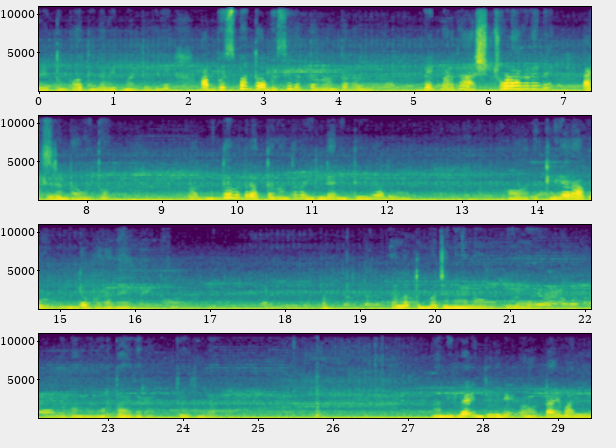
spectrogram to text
ವೇಟ್ ತುಂಬ ಹೊತ್ತಿಂದ ವೆಯ್ಟ್ ಮಾಡ್ತಾಯಿದ್ದೀನಿ ಆ ಬಸ್ ಬಂತು, ಆ ಬಸ್ಸಿಗೆ ಹತ್ತೋಣ ಅಂತ ನಾನು ವೆಯ್ಟ್ ಮಾಡಿದೆ. ಅಷ್ಟರೊಳಗಡೆ ಆಕ್ಸಿಡೆಂಟ್ ಆಗೋಯಿತು. ಅದು ಮುಂದೆ ಬಂದರೆ ಹತ್ತೋಣ ಅಂತ ನಾನು ಇಲ್ಲೇ ನಿಂತಿದ್ದೀನಿ. ಅದು ಅದು ಕ್ಲಿಯರ್ ಆಗೋವರೆಗೂ ಮುಂದೆ ಬರೋದೇ ಇಲ್ಲ ಎಲ್ಲ ತುಂಬ ಜನ ಎಲ್ಲ ಹೋಗಿ ಎಲ್ಲ ನೋಡ್ತಾ ಇದ್ದಾರೆ ಹತ್ತಿರದಿಂದ ನಾನು ಇಲ್ಲೇ ನಿಂತಿದ್ದೀನಿ. ಟೈಮ್ ಆಗಿದೆ.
